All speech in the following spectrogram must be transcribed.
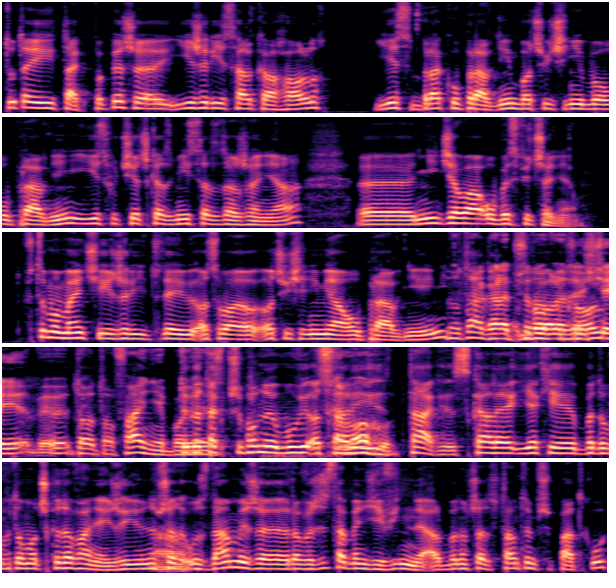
Tutaj tak, po pierwsze, jeżeli jest alkohol, jest brak uprawnień, bo oczywiście nie było uprawnień i jest ucieczka z miejsca zdarzenia, e, nie działa ubezpieczenia. W tym momencie, jeżeli tutaj osoba oczywiście nie miała uprawnień, No tak, ale przy bo alkohol- rowerzyście e, to, to fajnie, bo tylko tak przypomnę, mówię o skali, samochód. tak, skalę, jakie będą potem odszkodowania. Jeżeli na przykład O. uznamy, że rowerzysta będzie winny, albo na przykład w tamtym przypadku...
